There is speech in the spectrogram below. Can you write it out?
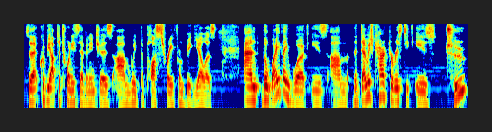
so that could be up to 27 inches um, with the plus three from big yellers. And the way they work is um, the damage characteristic is two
